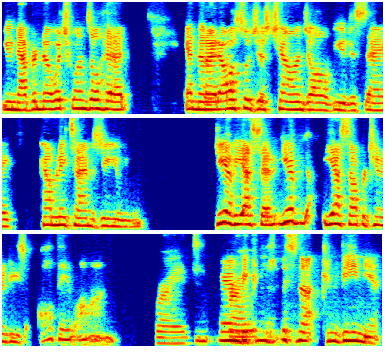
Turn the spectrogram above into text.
You never know which ones will hit. And then I'd also just challenge all of you to say, how many times do you do you have yes and you have yes opportunities all day long? Right. And right. because it's not convenient.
